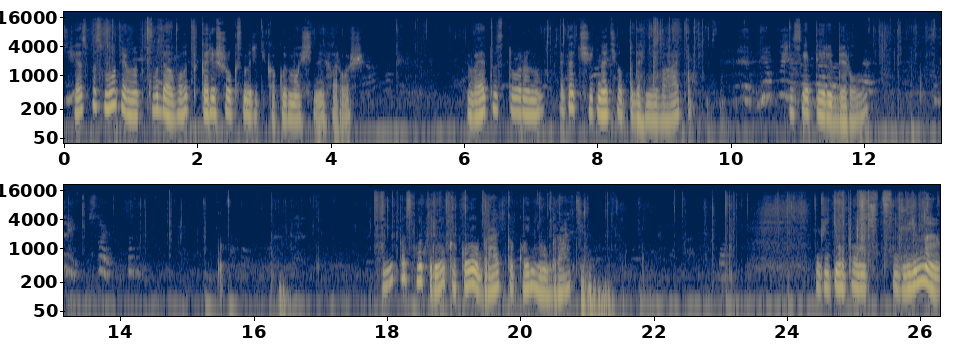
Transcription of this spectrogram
Сейчас посмотрим, откуда. Вот корешок, смотрите, какой мощный и хороший. В эту сторону. Этот чуть начал подгнивать. Сейчас я переберу. И посмотрю, какой убрать, какой не убрать. Видео получится длинное,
